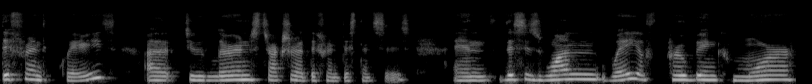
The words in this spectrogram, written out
different queries uh, to learn structure at different distances. And this is one way of probing more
